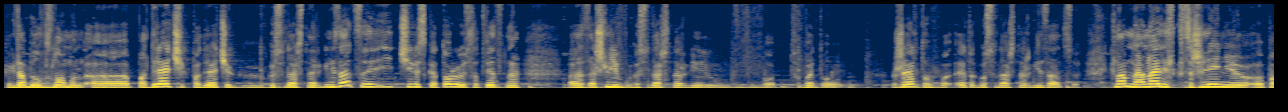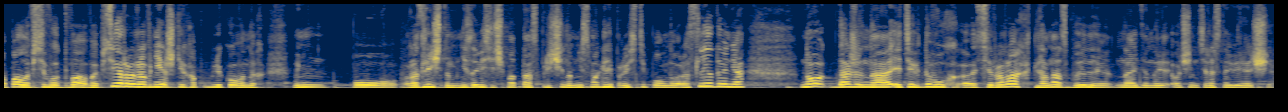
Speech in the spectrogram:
когда был взломан э, подрядчик, подрядчик государственной организации, и через которую, соответственно, э, зашли в государственную вот, в эту жертв в эту государственную организацию. К нам на анализ, к сожалению, э, попало всего два веб-сервера внешних опубликованных. Мы по различным независящим от нас причинам не смогли провести полного расследования. Но даже на этих двух э, серверах для нас были найдены очень интересные вещи.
